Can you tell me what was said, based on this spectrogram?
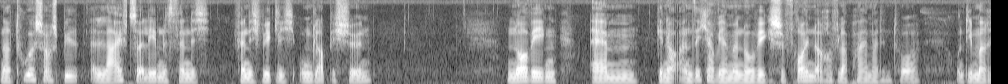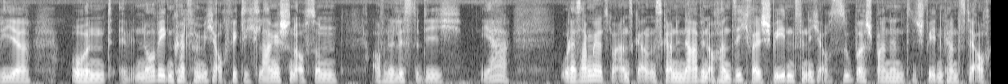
Naturschauspiel live zu erleben, das fände ich, fänd ich wirklich unglaublich schön. Norwegen, ähm, genau, an sich auch, wir haben ja norwegische Freunde auch auf La Palma, den Tor und die Maria. Und äh, Norwegen gehört für mich auch wirklich lange schon auf so ein, auf eine Liste, die ich, ja, oder sagen wir jetzt mal an Skandinavien auch an sich, weil Schweden finde ich auch super spannend. In Schweden kannst du ja auch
